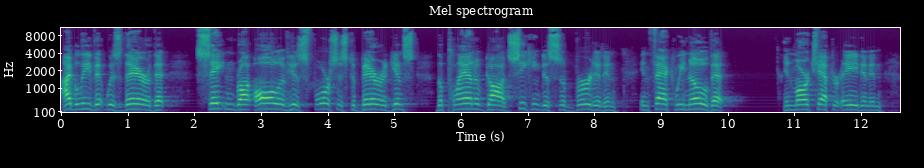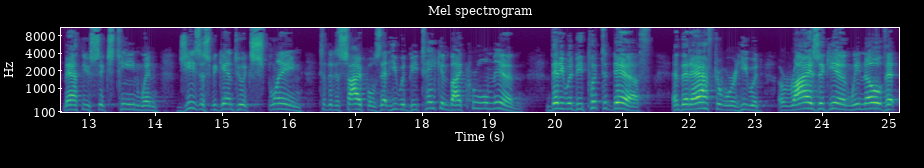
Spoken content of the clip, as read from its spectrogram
I believe it was there that Satan brought all of his forces to bear against the plan of God, seeking to subvert it. And in fact, we know that in Mark chapter 8 and in Matthew 16, when Jesus began to explain to the disciples that he would be taken by cruel men, that he would be put to death, and that afterward he would arise again, we know that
